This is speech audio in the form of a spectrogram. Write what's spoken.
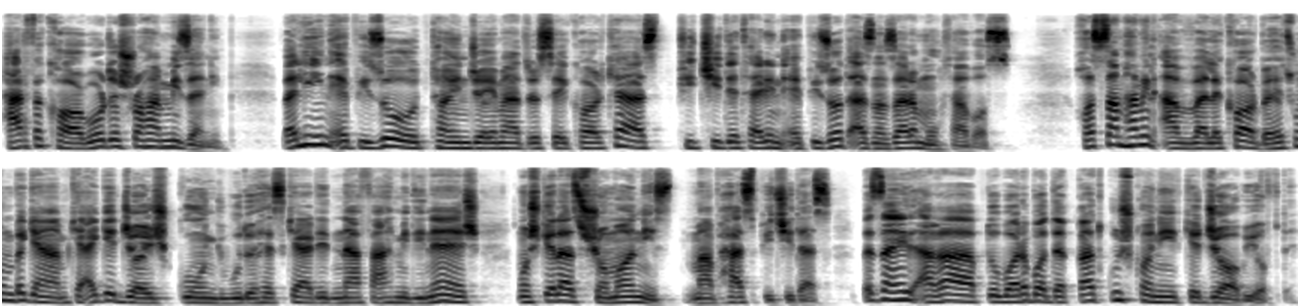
حرف کاربردش رو هم می‌زنیم. ولی این اپیزود تا اینجای مدرسه کارکست پیچیده ترین اپیزود از نظر محتواست. خواستم همین اول کار بهتون بگم که اگه جایش گنگ بود و حس کردید نفهمیدینش مشکل از شما نیست. مبحث پیچیده است. بزنید عقب دوباره با دقت گوش کنید که جا بیفته.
